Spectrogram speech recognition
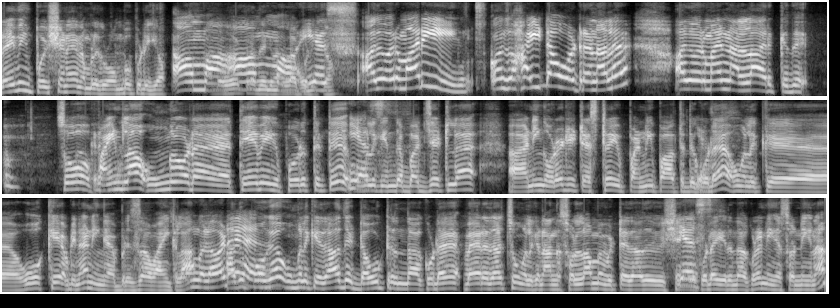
டிரைவிங் பொசிஷனே நம்மளுக்கு ரொம்ப பிடிக்கும். ஆமா ஆமா. எஸ் அது ஒரு மாதிரி கொஞ்சம் ஹைட்டா ஓட்டுறனால அது ஒரு மாதிரி நல்லா இருக்குது. ஸோ ஃபைனலா உங்களோட தேவையை பொறுத்துட்டு உங்களுக்கு இந்த பட்ஜெட்ல நீங்க ஒரு டெஸ்ட் ட்ரைவ் பண்ணி பார்த்துட்டு கூட உங்களுக்கு ஓகே அப்படின்னா நீங்க பிரிஸா வாங்கிக்கலாம். அது போக உங்களுக்கு ஏதாவது டவுட் இருந்தா கூட வேற ஏதாச்சும் உங்களுக்கு நாங்க சொல்லாம விட்ட ஏதாவது Yes. கூட இருந்தா கூட நீங்க சொன்னீங்கன்னா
